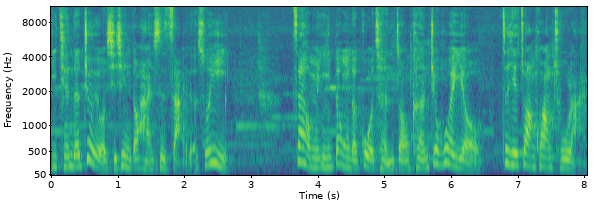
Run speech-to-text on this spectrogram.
以前的旧有习性都还是在的，所以在我们移动的过程中，可能就会有。这些状况出来，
